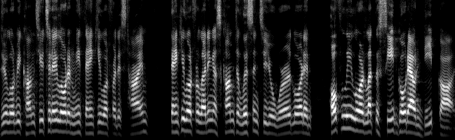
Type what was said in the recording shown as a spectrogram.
Dear Lord, we come to you today, Lord, and we thank you, Lord, for this time. Thank you, Lord, for letting us come to listen to your word, Lord. And hopefully, Lord, let the seed go down deep, God.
